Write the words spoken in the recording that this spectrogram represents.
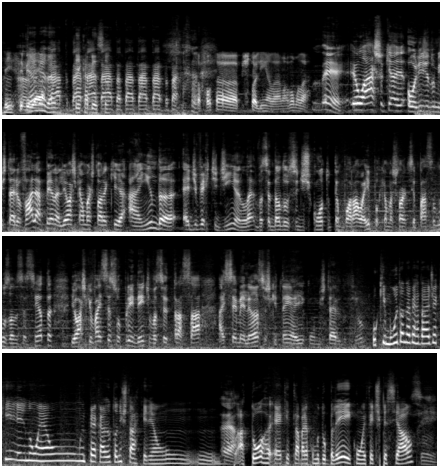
Bem É semelhante. verdade. Tá, Tem tá, tá, tá, tá, tá, tá, tá, tá. Só falta a pistolinha lá, mas vamos lá. É, eu acho que a origem do mistério vale a pena ler. Eu acho que é uma história que ainda é divertidinha, né? você dando esse desconto temporal aí, porque é uma história que se passa nos anos 60. E eu acho que vai ser surpreendente você traçar as semelhanças que tem aí com o mistério do filme. O que muda, na verdade, é que ele não é um empregado do Tony Stark. Ele é um, um É. ator é, que trabalha como dublê e com efeito especial Sim,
